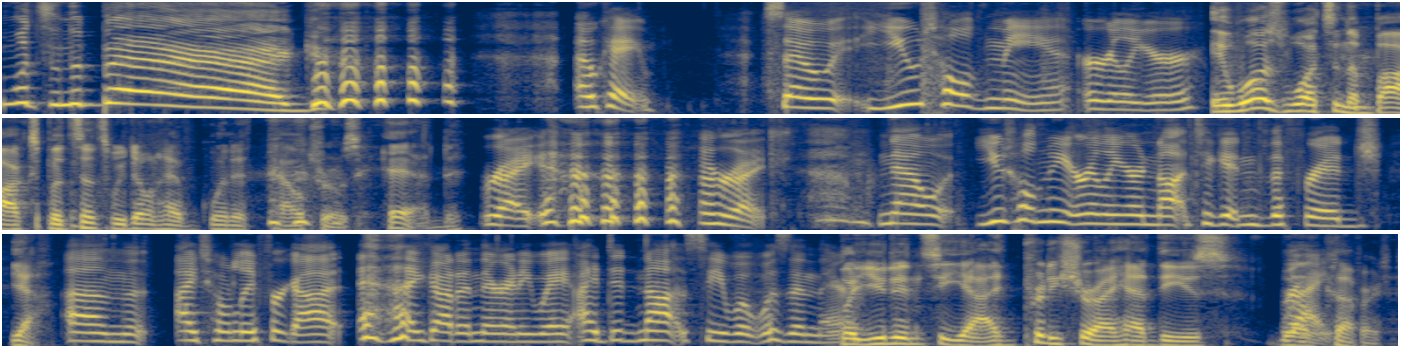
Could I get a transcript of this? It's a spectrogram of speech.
"What's in the Bag." Okay. So you told me earlier, it was "What's in the Box," but since we don't have Gwyneth Paltrow's head, right? right. Now, you told me earlier not to get into the fridge. yeah. Um, I totally forgot I got in there anyway. I did not see what was in there. but you didn't see. Yeah, I'm pretty sure I had these well Right. covered.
